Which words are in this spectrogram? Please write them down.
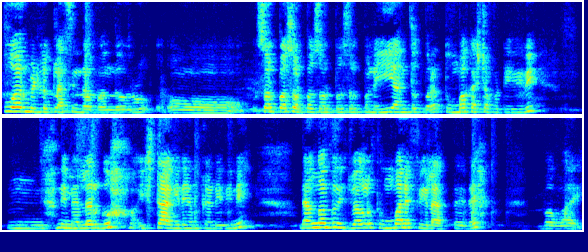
ಪುವರ್ ಮಿಡ್ಲ್ ಕ್ಲಾಸಿಂದ ಬಂದವರು. ಸ್ವಲ್ಪ ಸ್ವಲ್ಪ ಸ್ವಲ್ಪ, ಸ್ವಲ್ಪನೇ ಈ ಹಂತಕ್ಕೆ ಬರೋಕ್ಕೆ ತುಂಬ ಕಷ್ಟಪಟ್ಟಿದ್ದೀವಿ. ನಿಮ್ಮೆಲ್ಲರಿಗೂ ಇಷ್ಟ ಆಗಿದೆ ಅಂದ್ಕೊಂಡಿದ್ದೀನಿ ನನಗಂತೂ ನಿಜವಾಗ್ಲೂ ತುಂಬಾ ಫೀಲ್ ಆಗ್ತಾಯಿದೆ ಬಾಯ್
